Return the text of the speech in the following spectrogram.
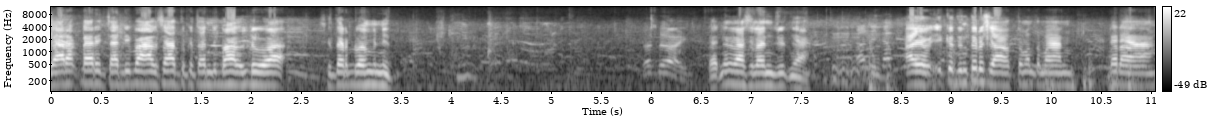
Jarak dari Candi Bahal 1 ke Candi Bahal 2 sekitar 2 menit. Dadah. Dan inilah selanjutnya. Ayo ikutin terus ya teman-teman. Dadah.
